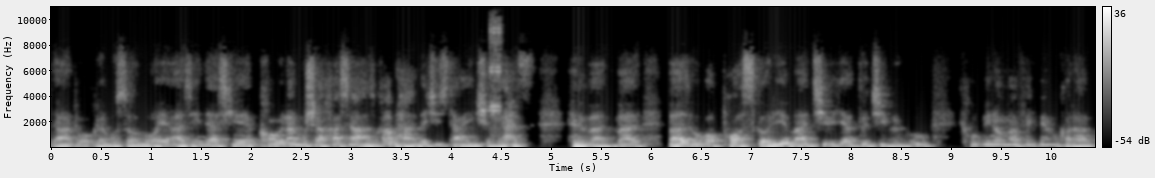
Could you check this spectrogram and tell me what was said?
در واقع مصاحبه های از این دست که کاملا مشخص از قبل همه چیز تعیین شده است. بعد من بعض موقع پاسکاری من چی بگم تو چی بگو؟ خب اینا من فکر نمی کنم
